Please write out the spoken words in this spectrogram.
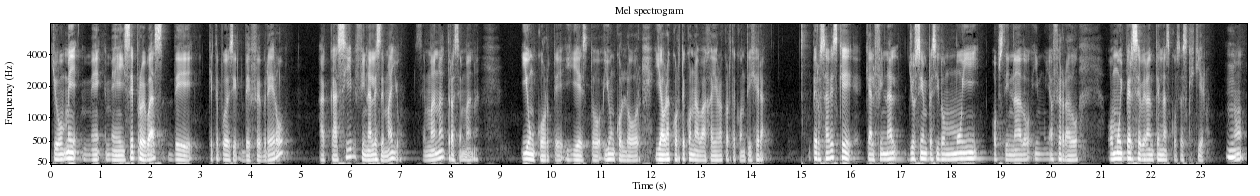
yo me, me, hice pruebas de, ¿qué te puedo decir? De febrero a casi finales de mayo, semana tras semana. Y un corte, y esto, y un color, y ahora corte con navaja, y ahora corte con tijera pero sabes que, al final yo siempre he sido muy obstinado y muy aferrado o muy perseverante en las cosas que quiero, ¿no?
